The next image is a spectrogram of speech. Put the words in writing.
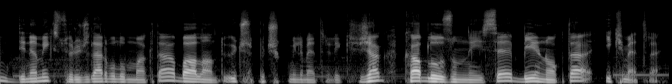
milim dinamik sürücüler bulunmakta, bağlantı 3.5 mm'lik jack, kablo uzunluğu ise 1.2 metre.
